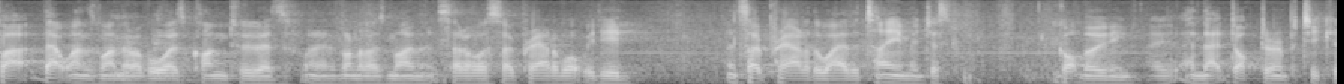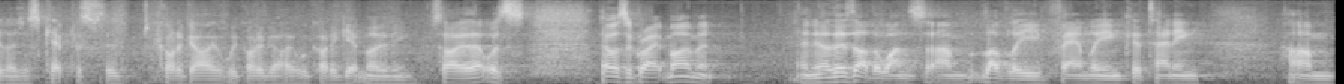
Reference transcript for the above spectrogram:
but that one's one that I've always clung to as one of those moments that I was so proud of what we did and so proud of the way the team had just got moving. And that doctor in particular just kept us said, "Got to go. We've got to go. We've got to get moving." So that was that was a great moment. And you know, there's other ones. Um, lovely family in Katanning. Um,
